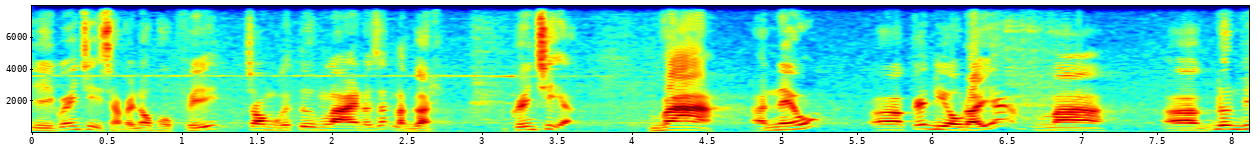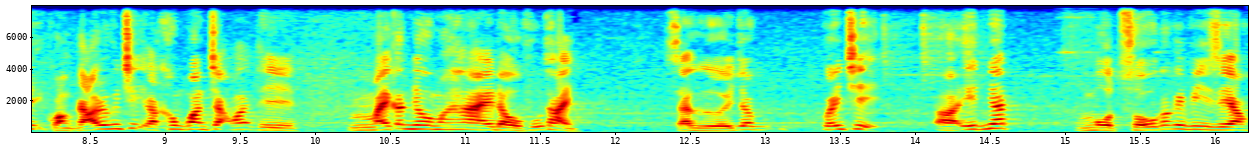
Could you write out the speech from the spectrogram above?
thì quý anh chị sẽ phải nộp học phí trong một cái tương lai nó rất là gần quý anh chị ạ. Và à, nếu à, cái điều đấy á, mà à, đơn vị quảng cáo cho quý anh chị là không quan trọng ấy, thì máy cắt nhôm hai đầu Phú Thành sẽ gửi cho quý anh chị à, ít nhất một số các cái video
